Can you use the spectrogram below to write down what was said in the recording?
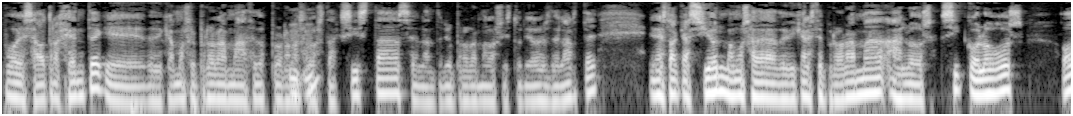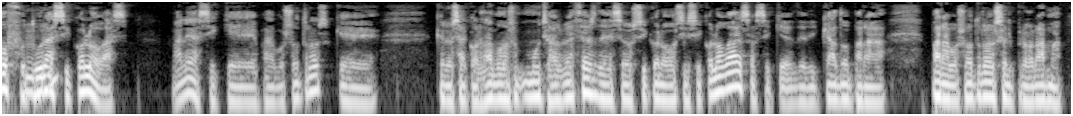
pues a otra gente que dedicamos el programa, hace dos programas a los taxistas, el anterior programa a los historiadores del arte. En esta ocasión vamos a dedicar este programa a los psicólogos o futuras psicólogas, ¿vale? Así que para vosotros que, que nos acordamos muchas veces de esos psicólogos y psicólogas, así que dedicado para, para vosotros el programa.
